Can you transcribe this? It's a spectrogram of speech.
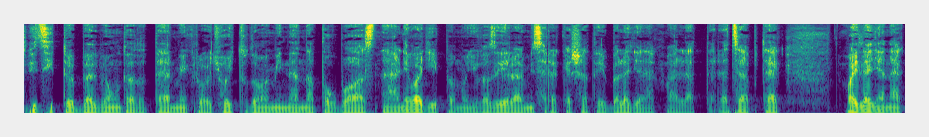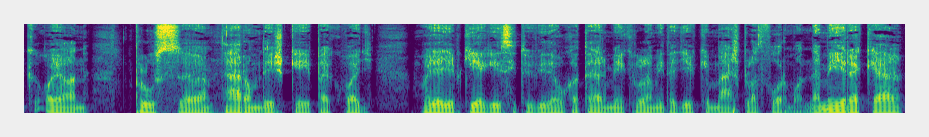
picit többet bemutat a termékről, hogy hogy tudom a mindennapokban használni, vagy éppen mondjuk az élelmiszerek esetében legyenek mellette receptek, vagy legyenek olyan plusz 3D-s képek, vagy, vagy egyéb kiegészítő videók a termékről, amit egyébként más platformon nem érek el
